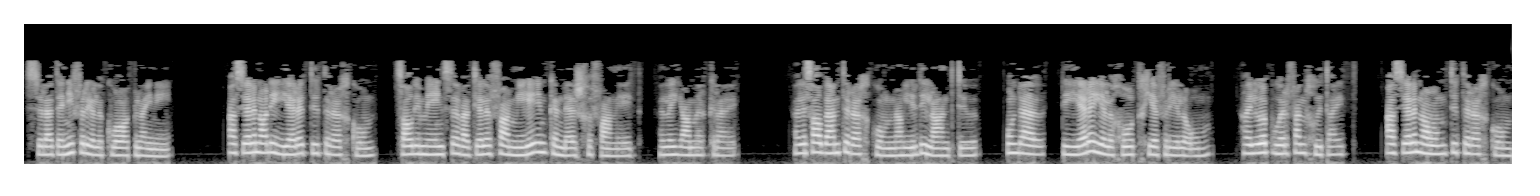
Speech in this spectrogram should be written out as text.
zodat hij niet voor jullie kwaad bly nie. As jylle na die Heere toe terugkom, zal die mensen wat jullie familie en kinders gevangen het, hulle jammer kry. Hulle sal dan terugkom na hier die land toe, onthou, die Heere jylle God gee vir jylle om, hy loop oor van goedheid. Als jylle na hom toe terugkom,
